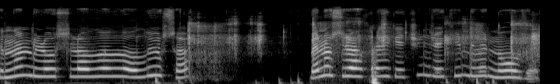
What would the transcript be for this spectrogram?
Yakından bile o silahlarla alıyorsa ben o silahları geçince kim bilir ne olacak.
